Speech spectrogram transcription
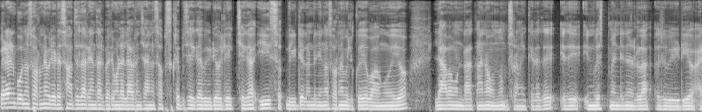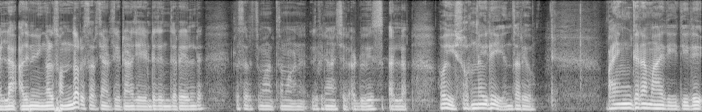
വരാൻ പോകുന്ന സ്വർണ വിലയുടെ സാധ്യത അറിയാൻ താല്പര്യമുള്ള എല്ലാവരും ചാനൽ സബ്സ്ക്രൈബ് ചെയ്യുക വീഡിയോ ലൈക്ക് ചെയ്യുക. ഈ വീഡിയോ കണ്ട് നിങ്ങൾ സ്വർണം വിൽക്കുകയോ വാങ്ങുകയോ ലാഭമുണ്ടാക്കാനോ ഒന്നും ശ്രമിക്കരുത്. ഇത് ഇൻവെസ്റ്റ്മെന്റിനുള്ള ഒരു വീഡിയോ അല്ല. അതിന് നിങ്ങൾ സ്വന്തം റിസർച്ച് നടത്തിയിട്ടാണ് ചെയ്യേണ്ടത്. എന്തറിയലിന്റെ റിസർച്ച് മാത്രമാണ്. ഇത് ഫിനാൻഷ്യൽ അഡ്വൈസ് അല്ല. അപ്പോൾ ഈ സ്വർണ വില എന്തറിയോ? ഭയങ്കരമായ രീതിയിൽ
